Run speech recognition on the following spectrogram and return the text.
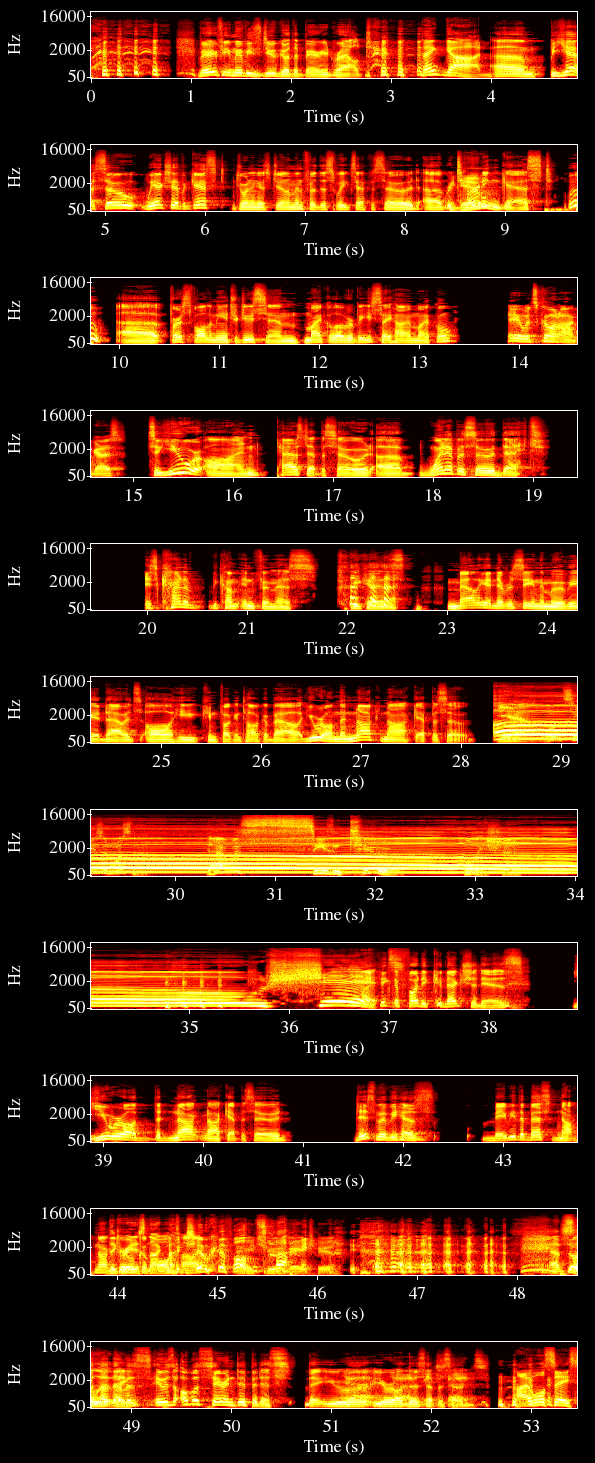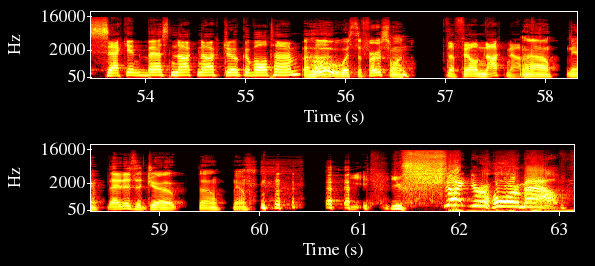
very few movies do go the buried route. Thank God. Um, but yeah, so we actually have a guest joining us, gentlemen, for this week's episode. A We do? returning guest. Woo. Uh, first of all, let me introduce him, Michael Overby. Say hi, Michael. Hey, what's going on, guys? So you were on past episode, uh, one episode that is kind of become infamous because Mallie had never seen the movie, and now it's all he can fucking talk about. You were on the Knock Knock episode. Yeah, what season was that? That was season two. Holy shit. Oh shit! I think the funny connection is you were on the Knock Knock episode. This movie has maybe the best knock knock the joke greatest of knock all knock time. joke of all Very true, time. very true. So I Absolutely. thought that was it was almost serendipitous that you were Yeah, you were on yeah, this episode. I will say second best knock knock joke of all time. Uh-huh. Oh, what's the first one? The film Knock Knock. Oh, yeah, that is a joke. So, yeah. you, you shut your whore mouth.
